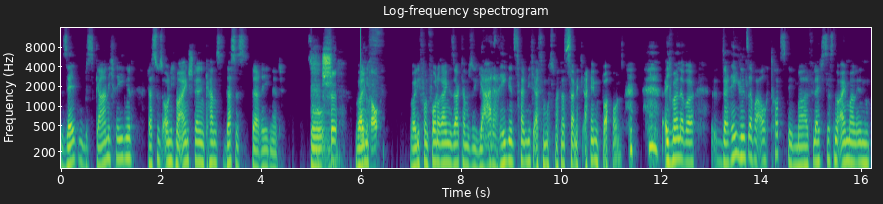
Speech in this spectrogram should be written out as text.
selten bis gar nicht regnet, dass du es auch nicht mal einstellen kannst, dass es da regnet. So, schön. weil die, Rau- weil die von vornherein gesagt haben, so, ja, da regnet es halt nicht, also muss man das da nicht einbauen. Ich meine, aber da regnet es aber auch trotzdem mal. Vielleicht ist das nur einmal in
